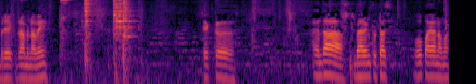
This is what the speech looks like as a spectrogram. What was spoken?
ਬ੍ਰੇਕ ਡਰਮ ਨਵੇਂ। ਇੱਕ ਇਹਦਾ ਬੈਰਿੰਗ ਟੁੱਟਾ ਸੀ, ਉਹ ਪਾਇਆ ਨਵਾਂ।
